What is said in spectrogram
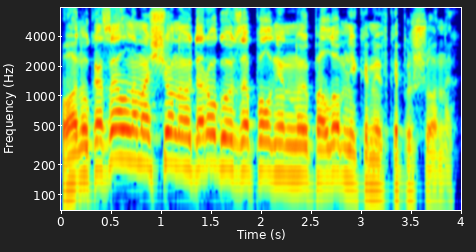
Он указал на мощеную дорогу, заполненную паломниками в капюшонах.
